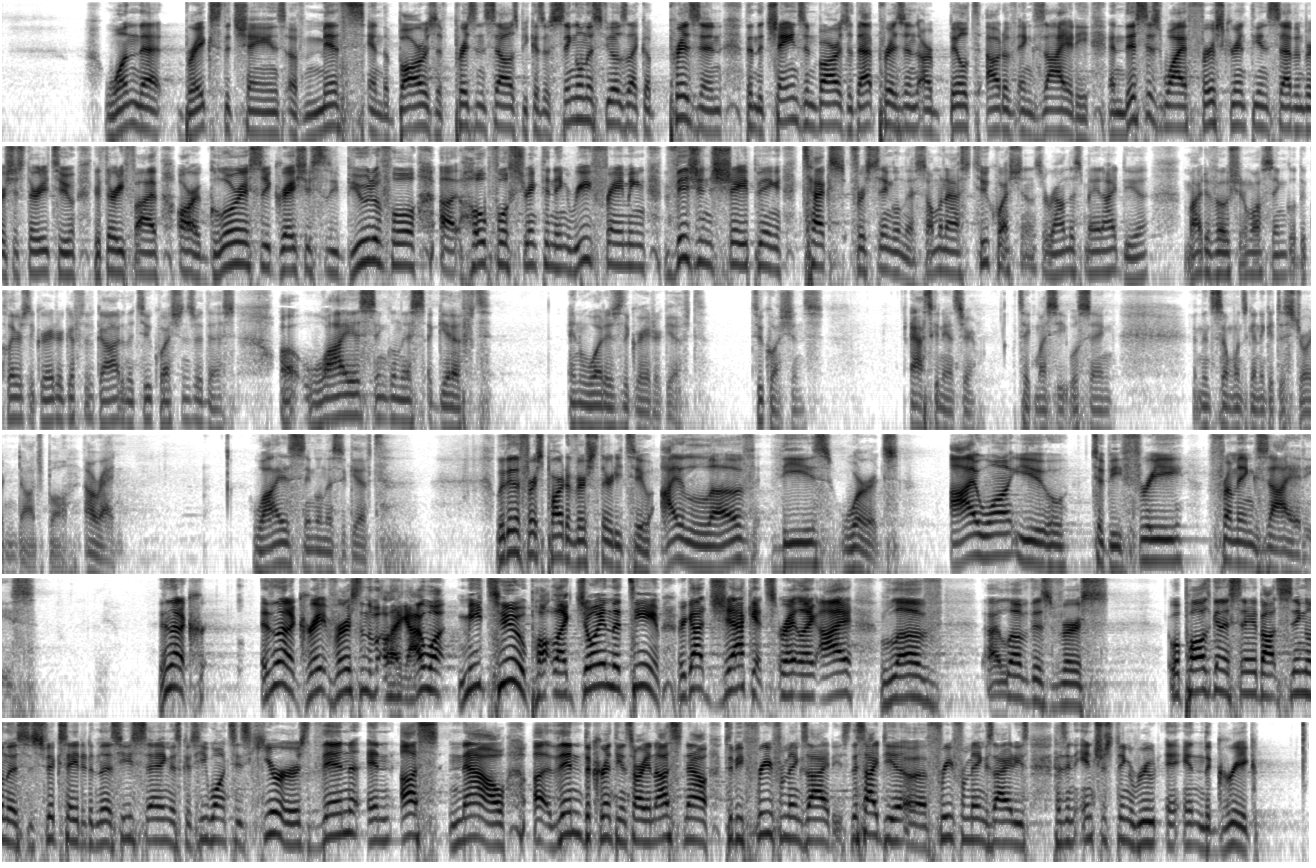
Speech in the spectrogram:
one that breaks the chains of myths and the bars of prison cells because if singleness feels like a prison then the chains and bars of that prison are built out of anxiety. And this is why 1 corinthians 7 verses 32 to 35 are a gloriously graciously beautiful uh, hopeful strengthening reframing vision shaping text for singleness. So i'm going to ask two questions around this main idea. My devotion while single declares the greater gift of god and the two questions are this. Uh, why is singleness a gift gift and what is the greater gift? Two questions. Ask and answer. I'll take my seat, we'll sing, and then someone's going to get destroyed in dodgeball. All right. Why is singleness a gift? Look at the first part of verse 32. I love these words. I want you to be free from anxieties. Isn't that a isn't that a great verse in the like I want me too, Paul like join the team. We got jackets, right? Like I love I love this verse. What Paul's going to say about singleness is fixated in this. He's saying this because he wants his hearers then and us now, uh, then the Corinthians, sorry, and us now to be free from anxieties. This idea of free from anxieties has an interesting root in, in the Greek.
